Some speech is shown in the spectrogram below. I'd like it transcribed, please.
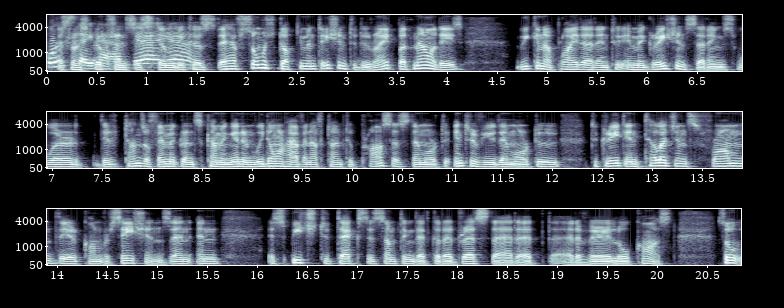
a transcription system yeah, yeah. because they have so much documentation to do, right? But nowadays, we can apply that into immigration settings where there are tons of immigrants coming in and we don't have enough time to process them or to interview them or to to create intelligence from their conversations and and speech to text is something that could address that at, at a very low cost. So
